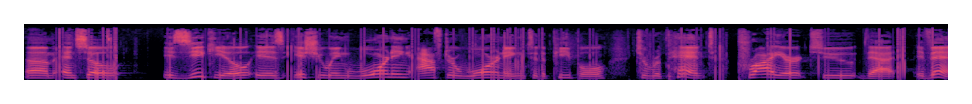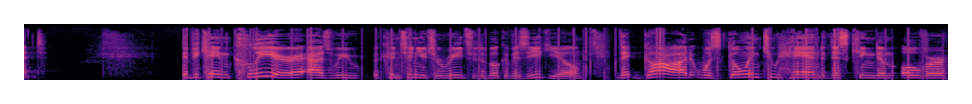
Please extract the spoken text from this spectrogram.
Um, and so Ezekiel is issuing warning after warning to the people to repent prior to that event. It became clear as we continue to read through the book of Ezekiel that God was going to hand this kingdom over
